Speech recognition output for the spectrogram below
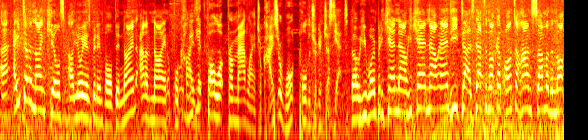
Uh, eight out of nine kills Elyoya has been involved in. Nine out of nine for Kaiser. Immediate follow-up from Mad Lion, so Kaiser won't pull the trigger just yet. No, he won't, but he can now. He can now, and he does. That's a knock up onto Hans Sama. The knock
